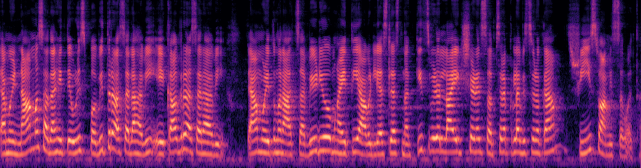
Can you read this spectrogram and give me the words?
त्यामुळे नामसाधना ही तेवढीच पवित्र असायला हवी एकाग्र असायला हवी. त्यामुळे तुम्हाला आजचा व्हिडिओ माहिती आवडली असल्यास नक्कीच व्हिडिओ लाईक शेअर आणि सबस्क्राईब करायला विसरू नका. श्री स्वामी समर्थ.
